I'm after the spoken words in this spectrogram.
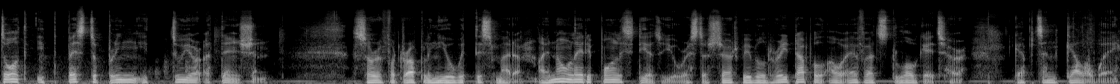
thought it best to bring it to your attention. Sorry for troubling you with this matter. I know Lady Boyle is dear to you. Rest assured we will redouble our efforts to locate her. Captain Galloway.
